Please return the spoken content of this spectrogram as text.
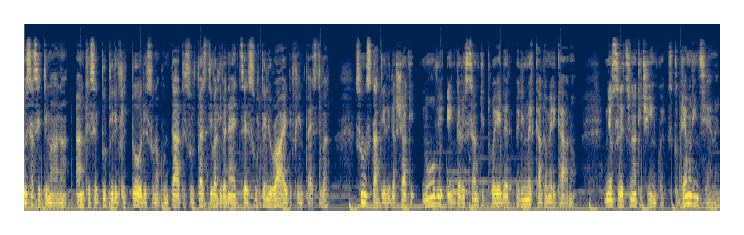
questa settimana, anche se tutti i riflettori sono puntati sul Festival di Venezia e sul Telluride Film Festival, sono stati rilasciati nuovi e interessanti trailer per il mercato americano. Ne ho selezionati 5, scopriamoli insieme.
